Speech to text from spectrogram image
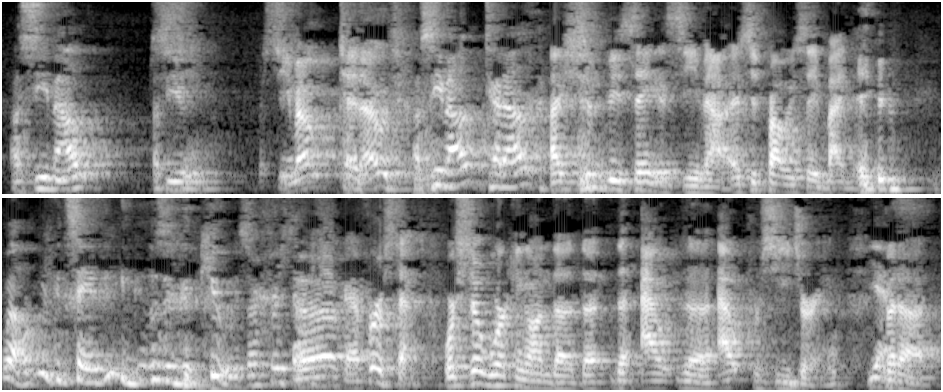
I'll see him out. I See you. Asim out. Ted out. I'll see him out. Ted out. I shouldn't be saying Asim out. I should probably say my name. Well, you could say it. It was a good cue. It's our first episode. okay, first time. We're still working on the, the, the out the out proceduring. Yes. But uh,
